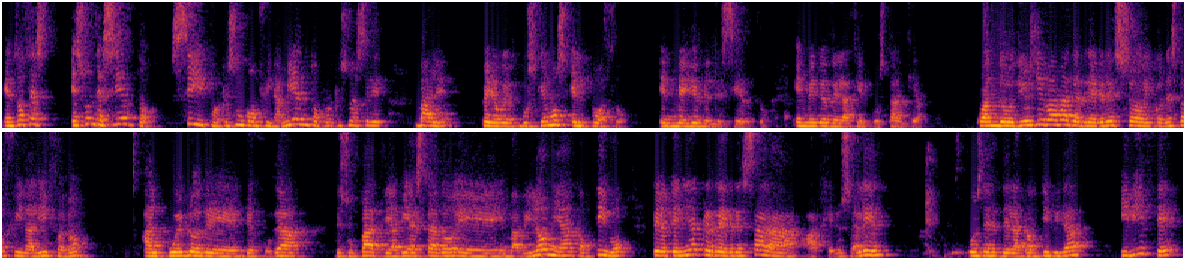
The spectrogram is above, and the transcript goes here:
Entonces, ¿es un desierto? Sí, porque es un confinamiento, porque es una serie... Vale, pero busquemos el pozo en medio del desierto, en medio de la circunstancia. Cuando Dios llevaba de regreso, y con esto finalizo, ¿no? Al pueblo de, Judá, de su patria, había estado eh, en Babilonia, cautivo, pero tenía que regresar a, Jerusalén después de, de la cautividad, y dice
